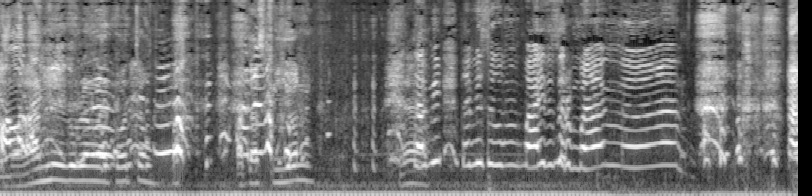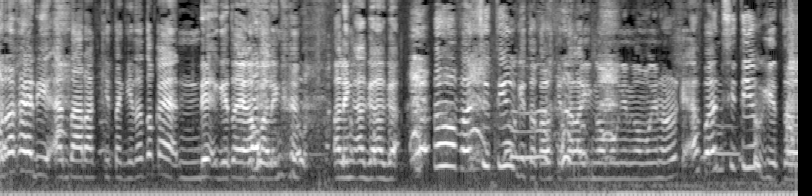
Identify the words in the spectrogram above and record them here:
Malah nih? gue bilang liat pocong. Kaca spion ya. tapi tapi sumpah itu serem banget. karena kayak di antara kita kita tuh kayak ndek gitu ya paling paling agak-agak oh, apaan sih tiu? gitu. Kalau kita lagi ngomongin ngomongin horor kayak apaan sih tiu? gitu.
